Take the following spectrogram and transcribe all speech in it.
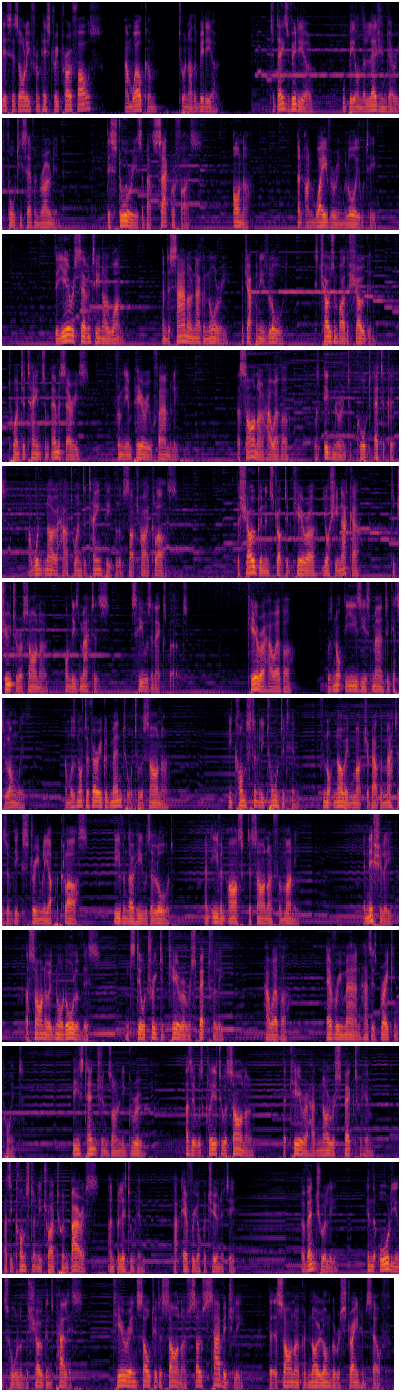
This is Ollie from History Profiles, and welcome to another video. Today's video will be on the legendary 47 Ronin. This story is about sacrifice, honour, and unwavering loyalty. The year is 1701, and Asano Naganori, a Japanese lord, is chosen by the shogun to entertain some emissaries from the imperial family. Asano, however, was ignorant of court etiquette and wouldn't know how to entertain people of such high class. The shogun instructed Kira Yoshinaka to tutor Asano on these matters, as he was an expert. Kira, however, was not the easiest man to get along with, and was not a very good mentor to Asano. He constantly taunted him for not knowing much about the matters of the extremely upper class, even though he was a lord, and even asked Asano for money. Initially, Asano ignored all of this and still treated Kira respectfully. However, every man has his breaking point. These tensions only grew, as it was clear to Asano that Kira had no respect for him as he constantly tried to embarrass and belittle him at every opportunity. Eventually, in the audience hall of the Shogun's palace, Kira insulted Asano so savagely that Asano could no longer restrain himself.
